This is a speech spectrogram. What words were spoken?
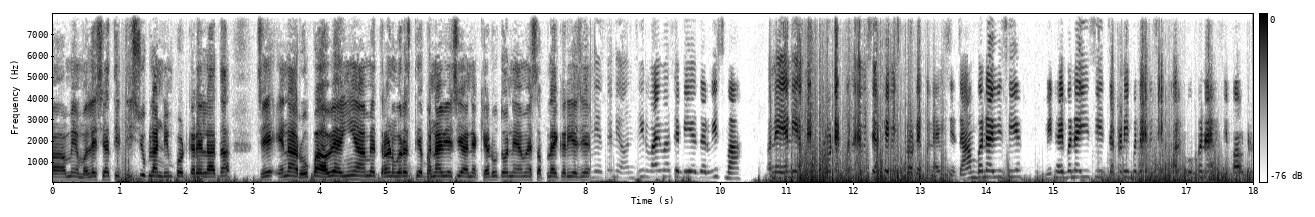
અમે મલેશિયાથી ટીસ્યુ પ્લાન્ટ ઇમ્પોર્ટ કરેલા હતા. જે એના રોપા હવે અહીંયા અમે ત્રણ વર્ષથી બનાવીએ છીએ અને ખેડૂતોને અમે સપ્લાય કરીએ છીએ. અંજીર વાવ્યા છે બે હજાર વીસમાં અને એની અમે પ્રોડક્ટ બનાવી છે અઠ્યાવીસ પ્રોડક્ટ બનાવી છે જામ બનાવી છીએ મીઠાઈ બનાવી છીએ ચટણી બનાવી છે પલ્પ બનાવી છે પાવડર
